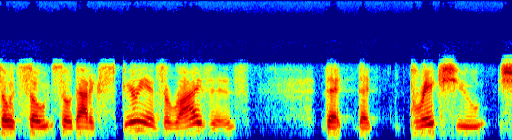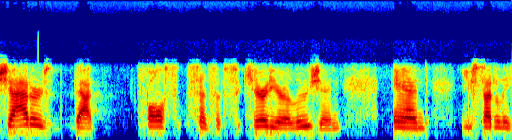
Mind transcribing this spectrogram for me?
so it's so so that experience arises that that breaks you, shatters that false sense of security or illusion, and you suddenly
